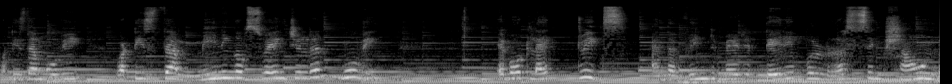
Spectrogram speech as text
What is the movie? What is the meaning of swaying children? Moving. About like twigs and the wind made a terrible rushing sound.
